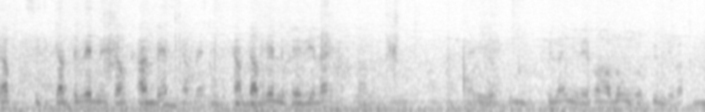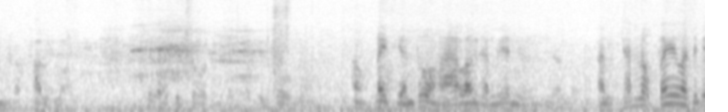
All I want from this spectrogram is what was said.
กับสิกับเวนกับเวนกับกับเวนเป็นวิไลยเอาในเถียนโทรหาวางฉันเวียนอยู่อันฉันเราไปว่าจะไป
